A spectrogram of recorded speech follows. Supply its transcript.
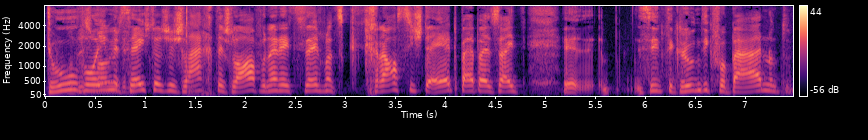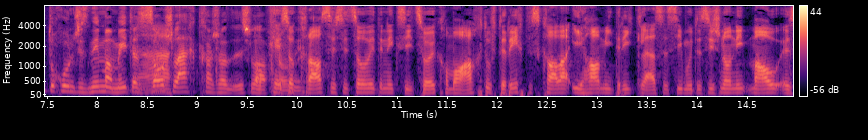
Du, wo immer wieder- sagst, du hast einen schlechten Schlaf und dann hast du zuerst mal das krasseste Erdbeben seit, äh, seit der Gründung von Bern und du, du kommst es nicht mal mit. Also Ja. so schlecht kannst du den Schlaf Okay, so krass ist es jetzt auch wieder nicht gewesen. 2,8 auf der Richterskala. Ich habe mich reingelesen, Simon. Das ist noch nicht mal ein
